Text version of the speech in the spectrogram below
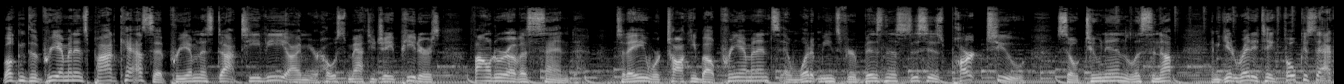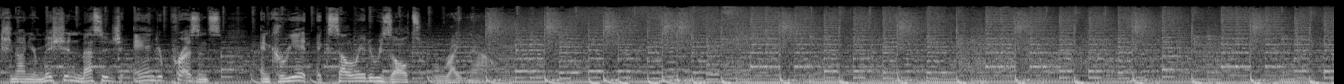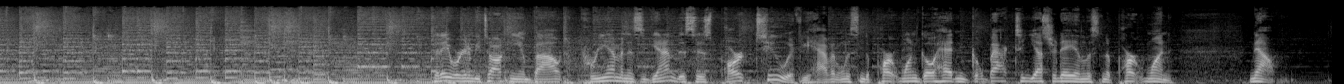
Welcome to the Preeminence Podcast at preeminence.tv. I'm your host, Matthew J. Peters, founder of Ascend. Today, we're talking about preeminence and what it means for your business. This is part two. So tune in, listen up, and get ready to take focused action on your mission, message, and your presence and create accelerated results right now. Today we're going to be talking about preeminence again. This is part two. If you haven't listened to part one, go ahead and go back to yesterday and listen to part one. Now,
